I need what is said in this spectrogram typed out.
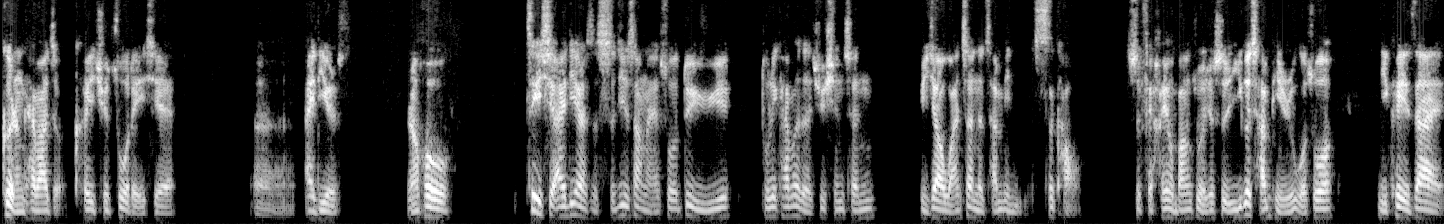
个人开发者可以去做的一些呃 ideas，然后这些 ideas 实际上来说，对于独立开发者去形成比较完善的产品思考是非很有帮助的。就是一个产品，如果说你可以在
